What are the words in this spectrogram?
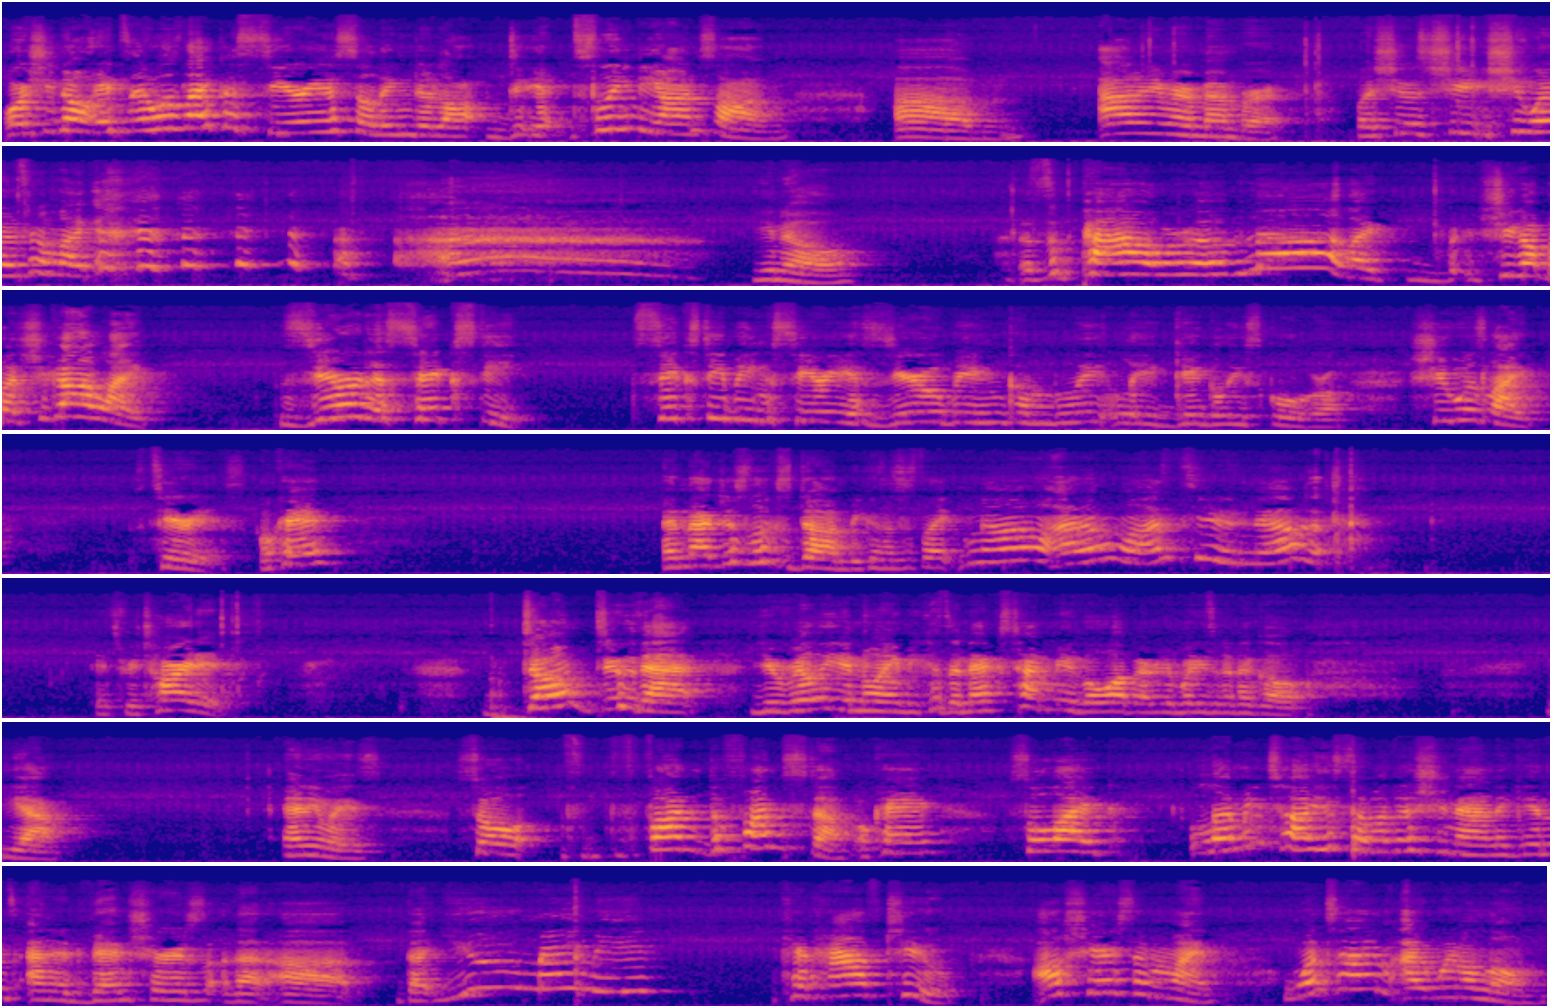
Or she no, it, it was like a serious Celine Dion, Celine Dion song. Um, I don't even remember, but she was she she went from like you know, it's the power of love. Like she got, but she got like zero to sixty. 60 being serious, zero being completely giggly schoolgirl. She was like serious, okay? And that just looks dumb because it's like, no, I don't want to. No. It's retarded. Don't do that. You're really annoying because the next time you go up, everybody's going to go, yeah. Anyways, so fun, the fun stuff, okay? So like, let me tell you some of the shenanigans and adventures that uh that you maybe can have too. I'll share some of mine. One time I went alone.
